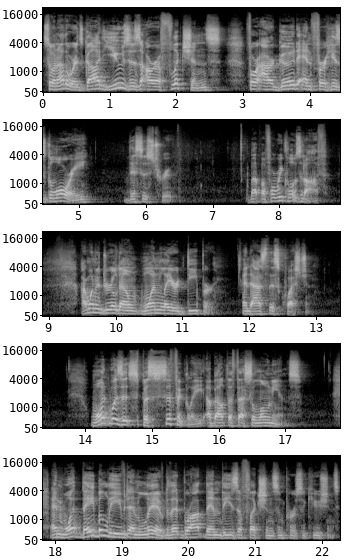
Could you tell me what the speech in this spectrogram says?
So, in other words, God uses our afflictions for our good and for his glory. This is true. But before we close it off, I want to drill down one layer deeper and ask this question what was it specifically about the Thessalonians and what they believed and lived that brought them these afflictions and persecutions?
